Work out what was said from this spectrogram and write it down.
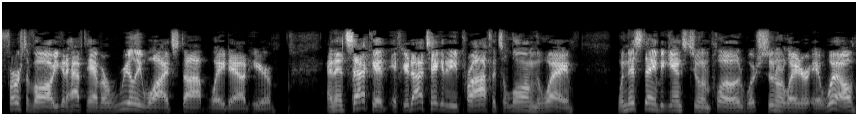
first of all, you're going to have to have a really wide stop way down here. And then, second, if you're not taking any profits along the way, when this thing begins to implode, which sooner or later it will,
